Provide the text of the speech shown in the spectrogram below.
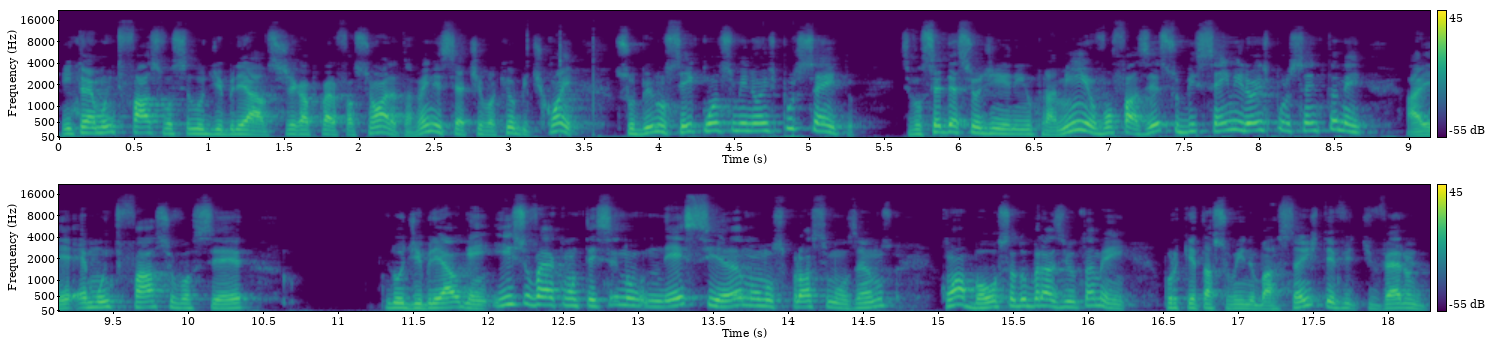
Então é muito fácil você ludibriar, você chegar pro cara e falar assim: olha, tá vendo esse ativo aqui, o Bitcoin? Subiu não sei quantos milhões por cento. Se você der seu dinheirinho para mim, eu vou fazer subir 100 milhões por cento também. Aí é muito fácil você ludibriar alguém. Isso vai acontecer no, nesse ano, nos próximos anos, com a Bolsa do Brasil também, porque está subindo bastante, teve, tiveram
